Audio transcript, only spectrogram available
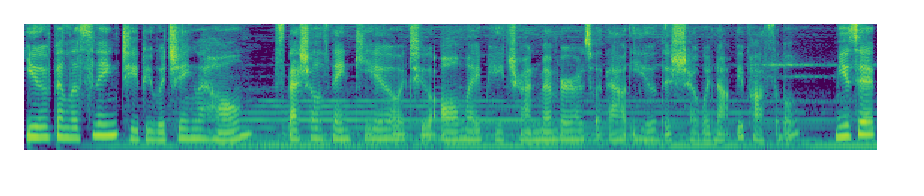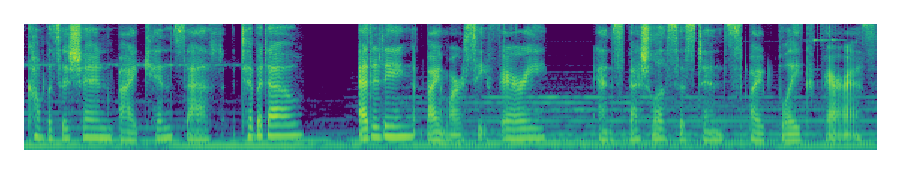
You've been listening to Bewitching the Home. Special thank you to all my Patreon members. Without you, this show would not be possible. Music composition by Ken Seth Thibodeau, editing by Marcy Ferry, and special assistance by Blake Ferris.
